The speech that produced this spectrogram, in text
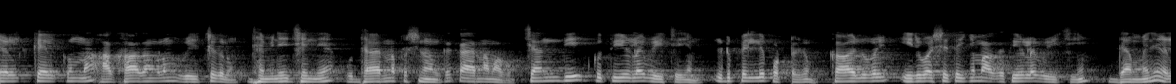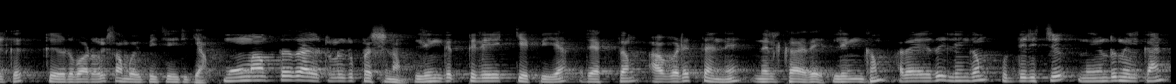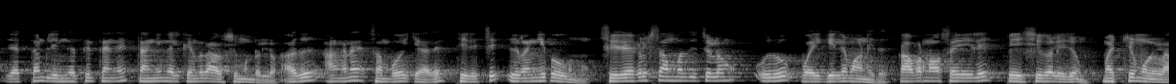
ധമനികൾക്കേൽക്കുന്ന ആഘാതങ്ങളും വീഴ്ചകളും ധമിനിജന്യ ഉദ്ധാരണ പ്രശ്നങ്ങൾക്ക് കാരണമാകും. ചന്തി കുത്തിയുള്ള വീഴ്ചയും ഇടുപ്പെല്ല് പൊട്ടലും കാലുകൾ ഇരുവശത്തേക്കും അകത്തിയുള്ള വീഴ്ചയും ധമനികൾക്ക് കേടുപാടുകൾ സംഭവിപ്പിച്ചിരിക്കാം. മൂന്നാമത്തേതായിട്ടുള്ളൊരു പ്രശ്നം ലിംഗത്തിലേക്കെത്തിയ രക്തം അവിടെ തന്നെ നിൽക്കാതെ ലിംഗം അതായത് ലിംഗം ഉദ്ധരിച്ച് നീണ്ടു നിൽക്കാൻ രക്തം ലിംഗത്തിൽ തന്നെ തങ്ങി നിൽക്കേണ്ടത് ആവശ്യമുണ്ടല്ലോ. അത് അങ്ങനെ സംഭവിക്കാതെ തിരിച്ച് ഇറങ്ങി പോകുന്നു സിരകൾ സംബന്ധിച്ചുള്ള ഒരു വൈകല്യമാണിത്. കവർണോസയിലെ പേശികളിലും മറ്റുമുള്ള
